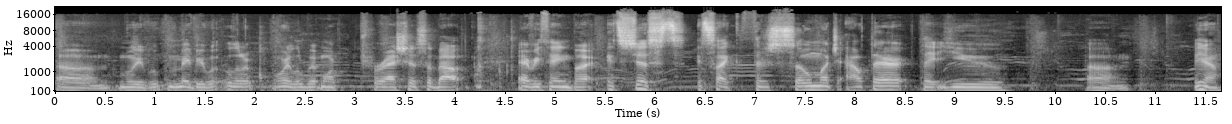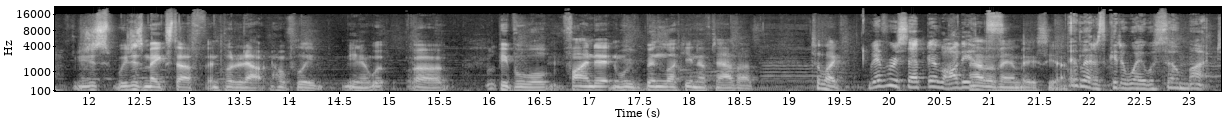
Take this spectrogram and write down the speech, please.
Um, we maybe a little, we're a little bit more precious about everything, but it's just it's like there's so much out there that you, um, you know, you just we just make stuff and put it out, and hopefully, you know, uh, people will find it, and we've been lucky enough to have a to like We have a receptive audience. have a fan base, yeah. They let us get away with so much.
